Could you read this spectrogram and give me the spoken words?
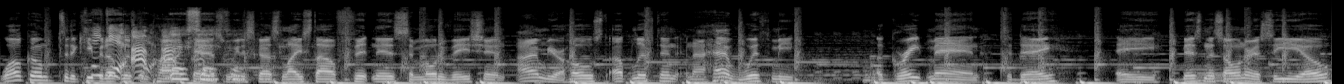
Welcome to the Keep It Uplifting podcast where we discuss lifestyle, fitness, and motivation. I'm your host, Uplifting, and I have with me a great man today, a business owner, a CEO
